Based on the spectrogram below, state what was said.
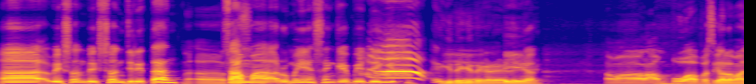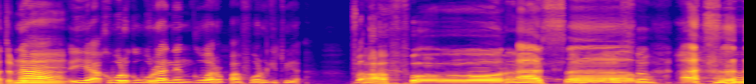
eh backsound backsound jeritan Nah, eh, terus sama rumahnya yang kayak bedeng gitu. Kayak gitu-gitu kan. iya. sama lampu apa segala macam nah jadi iya kubur-kuburan yang keluar pavor gitu ya Pavor, asap, asap.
